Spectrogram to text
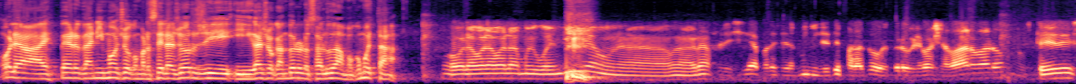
Hola, Esper, Dani Moyo con Marcela Giorgi y Gallo Candolo, los saludamos. ¿Cómo está? Hola, hola, hola, muy buen día. Una, una gran felicidad para este 2023 para todos. Espero que le vaya bárbaro a ustedes,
